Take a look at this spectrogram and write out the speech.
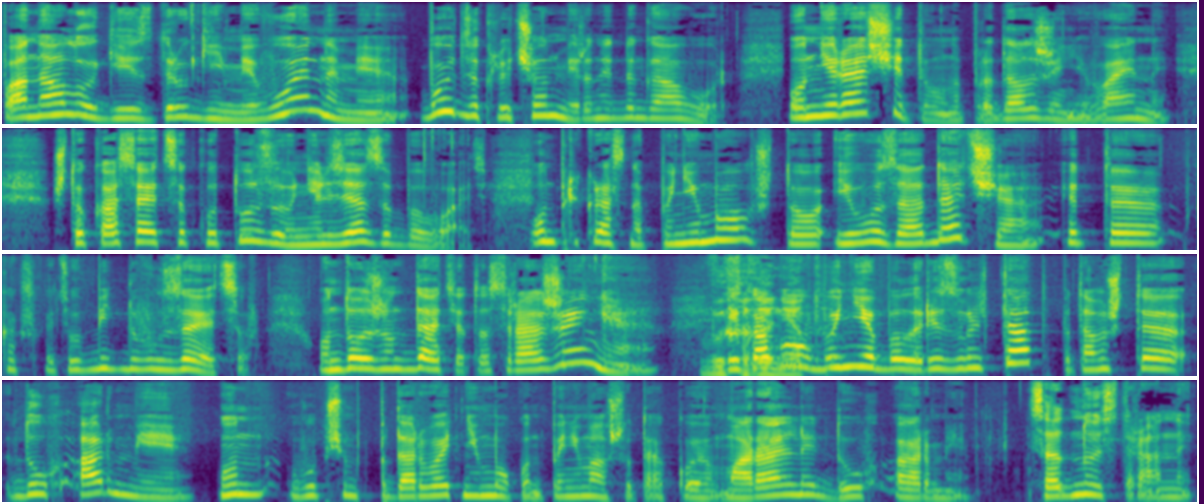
по аналогии с другими войнами, будет заключен мирный договор. Он не рассчитывал на продолжение войны. Что касается Кутузова, нельзя забывать. Он прекрасно понимал, что его задача – это, как сказать, убить двух зайцев. Он должен дать это сражение, Выхода и какого нет. бы ни был результат, потому что дух армии он, в общем-то, подорвать не мог. Он понимал, что такое моральный дух армии с одной стороны.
